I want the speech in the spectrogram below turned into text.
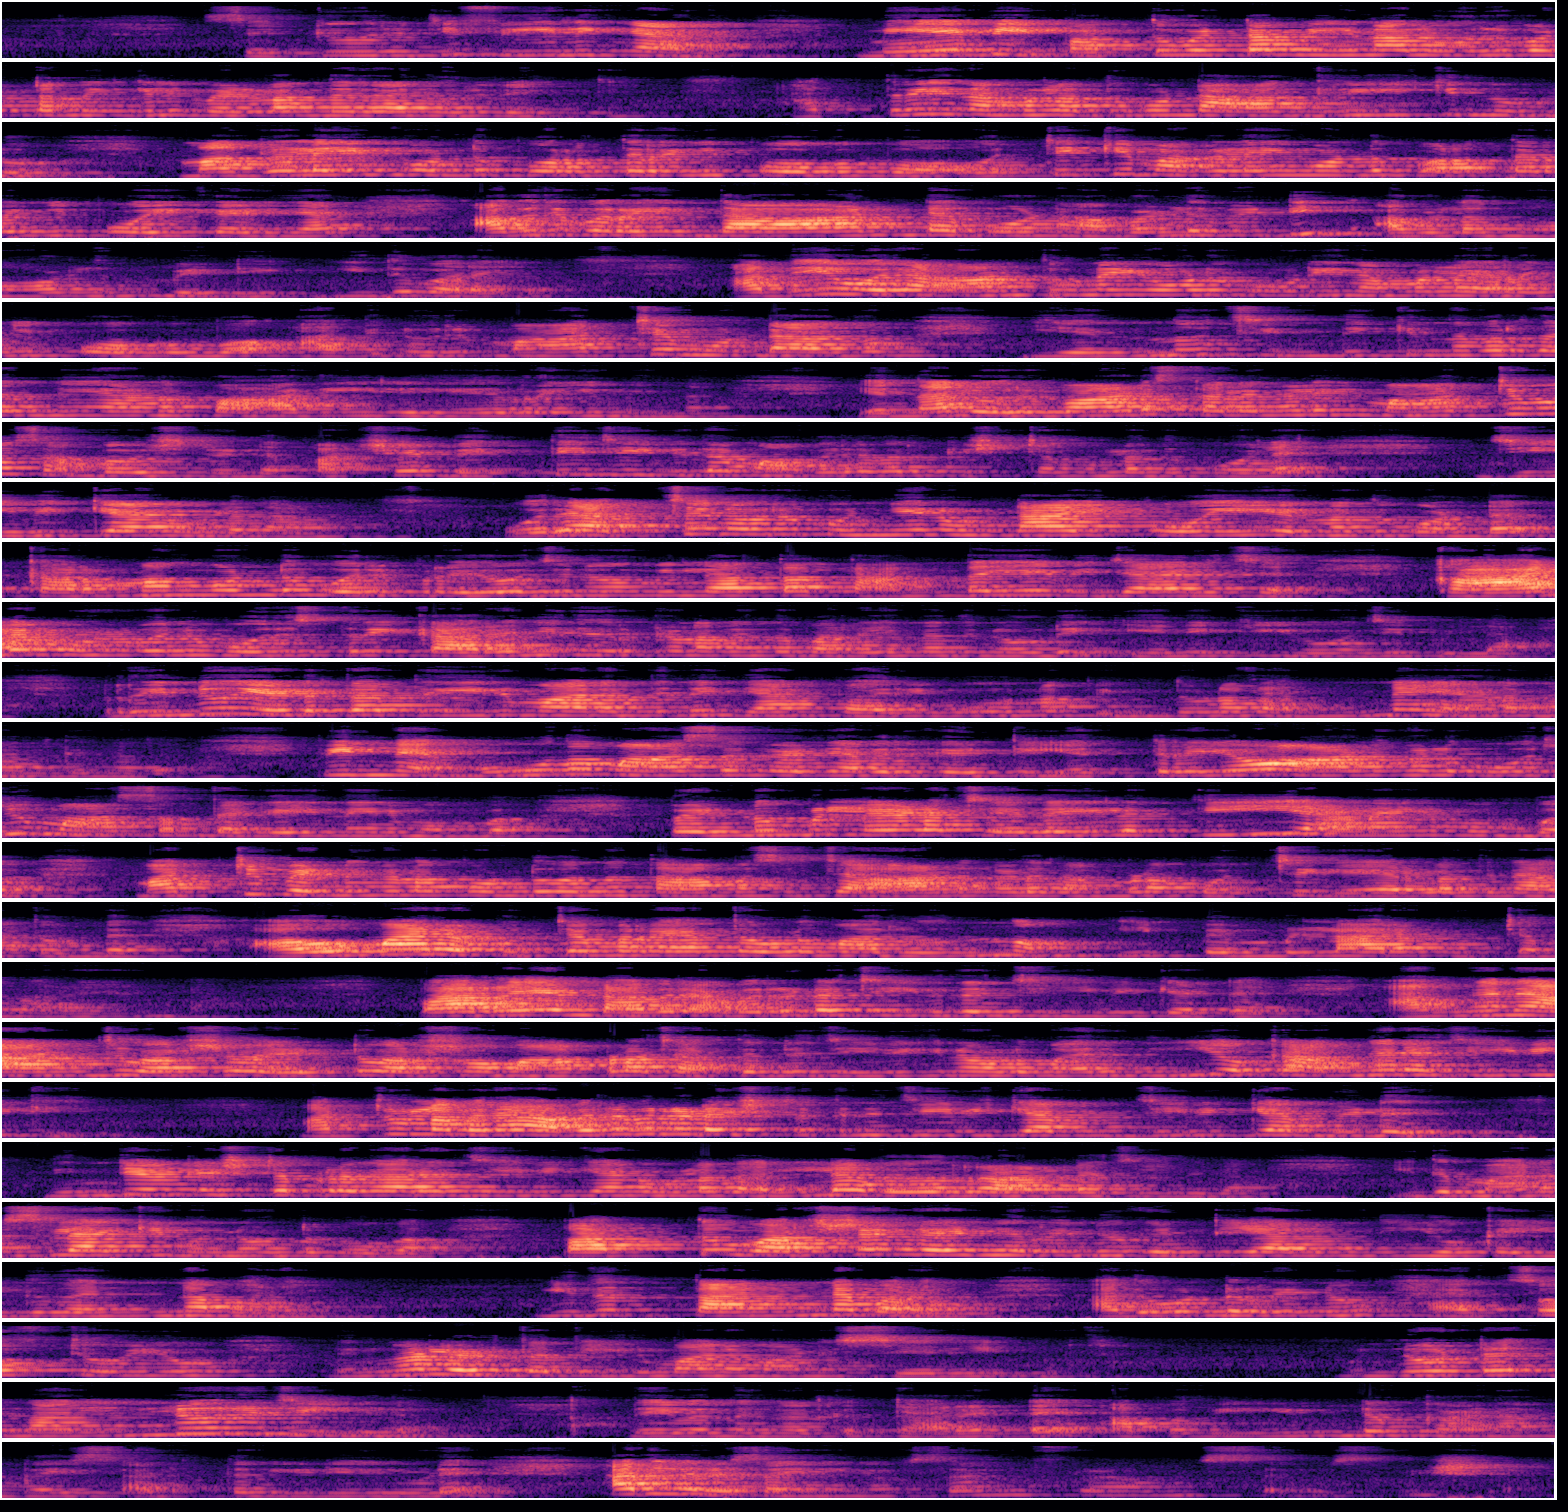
സെക്യൂരിറ്റി ഫീലിംഗ് ആണ്. മേ ബി പത്ത് വട്ടം വീണാൽ ഒരു വട്ടമെങ്കിലും വെള്ളം തരാൻ ഒരു വ്യക്തി. അത്രയും നമ്മൾ അതുകൊണ്ട് ആഗ്രഹിക്കുന്നുള്ളൂ. മകളെയും കൊണ്ട് പുറത്തിറങ്ങി പോകുമ്പോൾ ഒറ്റയ്ക്ക് മകളെയും കൊണ്ട് പുറത്തിറങ്ങി പോയി കഴിഞ്ഞാൽ അവർ പറയും ദാണ്ട പോണ അവൾ വെടി അവളുടെ മോളും വെടി. ഇത് പറയും. അതേ ഒരു ആൺതുണയോട് കൂടി നമ്മൾ ഇറങ്ങിപ്പോകുമ്പോൾ അതിനൊരു മാറ്റമുണ്ടാകും എന്ന് ചിന്തിക്കുന്നവർ തന്നെയാണ് പാതിയിലേറെയും ഇന്ന്. എന്നാൽ ഒരുപാട് സ്ഥലങ്ങളിൽ മാറ്റവും സംഭവിച്ചിട്ടുണ്ട്. പക്ഷേ വ്യക്തി ജീവിതം അവരവർക്ക് ഇഷ്ടമുള്ളതുപോലെ ജീവിക്കാനുള്ളതാണ്. ഒരച്ഛൻ ഒരു കുഞ്ഞിനുണ്ടായിപ്പോയി എന്നതുകൊണ്ട് കർമ്മം കൊണ്ട് ഒരു പ്രയോജനവുമില്ലാത്ത തന്തയെ വിചാരിച്ച് കാലം മുഴുവനും ഒരു സ്ത്രീ കരഞ്ഞു തീർക്കണമെന്ന് പറയുന്നതിനോട് എനിക്ക് യോജിപ്പില്ല. റിനു എടുത്ത തീരുമാനത്തിന് ഞാൻ പരിപൂർണ പിന്തുണ തന്നെയാണ് നൽകുന്നത്. പിന്നെ മൂന്ന് മാസം കഴിഞ്ഞ് അവർ കെട്ടി എത്രയോ ആണുങ്ങൾ ഒരു മാസം തികയുന്നതിന് മുമ്പ് പെണ്ണും പിള്ളയുടെ ചെതയിലെ തീ അണയും മുമ്പ് മറ്റു പെണ്ണുങ്ങളെ കൊണ്ടുവന്ന് താമസിച്ച ആണുങ്ങൾ നമ്മുടെ കൊച്ചു കേരളത്തിനകത്തുണ്ട്. അവന്മാരെ കുറ്റം പറയാത്തവളുമാരൊന്നും ഈ പെൺപിള്ളാരെ കുറ്റം പറയണ്ട. പറയണ്ട അവർ അവരുടെ ജീവിതം ജീവിക്കട്ടെ. അങ്ങനെ അഞ്ച് വർഷമോ എട്ട് വർഷമോ മാപ്പിള ചത്തിട്ട് ജീവിക്കുന്നവളുമാർ നീയൊക്കെ അങ്ങനെ ജീവിക്കും. മറ്റുള്ളവരെ അവരവരുടെ ഇഷ്ടത്തിന് ജീവിക്കാൻ ജീവിക്കാൻ വിട്. നിന്റെയൊക്കെ ഇഷ്ടപ്രകാരം ജീവിക്കാനുള്ളതല്ല വേറൊരാളുടെ ജീവിതം. ഇത് മനസ്സിലാക്കി മുന്നോട്ട് പോകുക പത്ത് വർഷം കഴിഞ്ഞ് റിനു കെട്ടിയാലും നീയൊക്കെ ഇത് തന്നെ പറയും. ഇത് തന്നെ പറയും. അതുകൊണ്ട് Rinu hats off to you നിങ്ങളെടുത്ത തീരുമാനമാണ് ശരി. മുന്നോട്ട് നല്ലൊരു ജീവിതം. ദൈവം നിങ്ങൾക്ക് തരട്ടെ. അപ്പോൾ വീണ്ടും കാണാം ഗൈസ് അടുത്ത വീഡിയോയിലൂടെ. അതുവരെ signing off sun from cells vision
